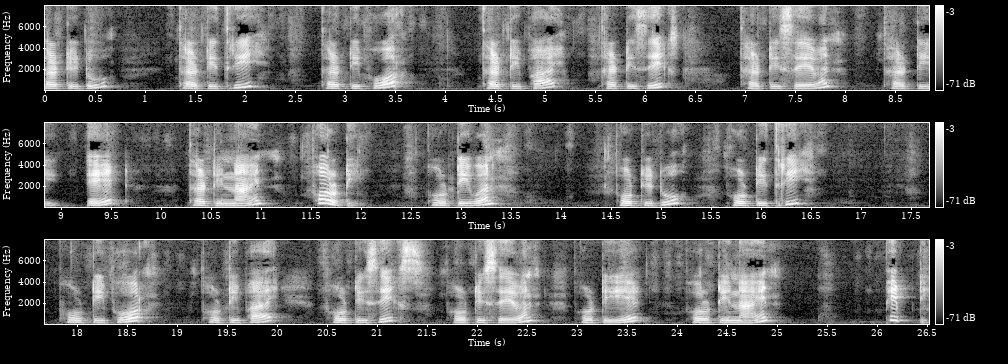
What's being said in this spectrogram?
thirty two, thirty three, thirty four, thirty five, thirty six, thirty seven, thirty eight, thirty nine, forty forty one, forty two, forty three, forty four, forty five, forty six, forty seven, forty eight, forty nine, fifty.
